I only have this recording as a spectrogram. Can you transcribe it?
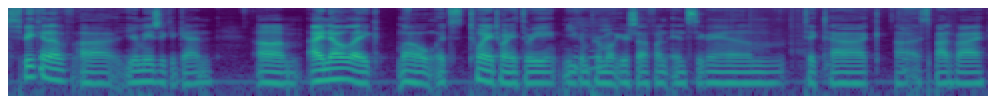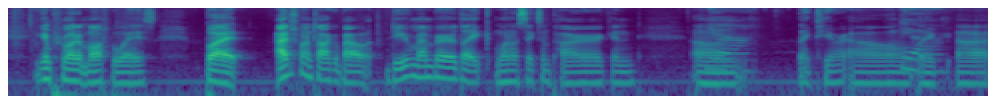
speaking of uh, your music again, um, I know like well, it's 2023. You can Mhm. promote yourself on Instagram, TikTok, uh. Spotify. You can promote it multiple ways, but I just want to talk about. Do you remember like 106 & Park and um, yeah like TRL, Yeah. like uh,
